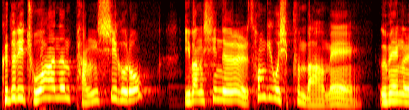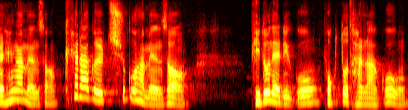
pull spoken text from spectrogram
그들이 좋아하는 방식으로 이방 신을 섬기고 싶은 마음에 음행을 행하면서 쾌락을 추구하면서 비도 내리고 복도 달라고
